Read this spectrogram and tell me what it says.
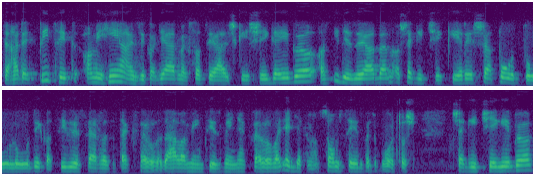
Tehát egy picit, ami hiányzik a gyermek szociális készségeiből, az idézőjelben a segítségkéréssel pótolódik a civil szervezetek felől, az állami intézmények felől, vagy egyetlen a szomszéd, vagy a boltos segítségéből,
